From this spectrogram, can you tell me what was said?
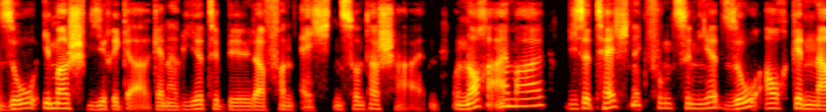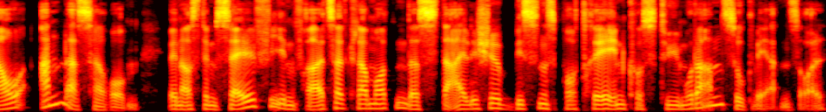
so immer schwieriger, generierte Bilder von echten zu unterscheiden. Und noch einmal, diese Technik funktioniert so auch genau andersherum wenn aus dem Selfie in Freizeitklamotten das stylische Businessporträt in Kostüm oder Anzug werden soll.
